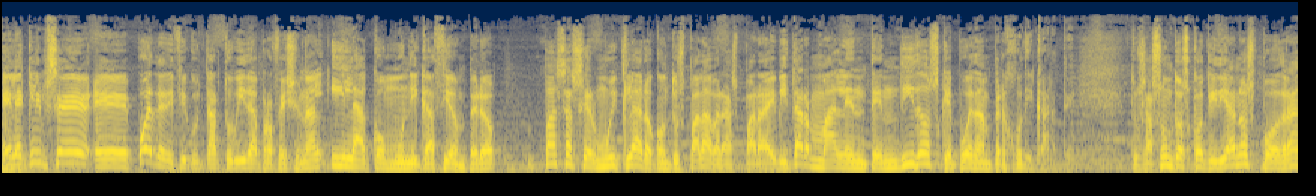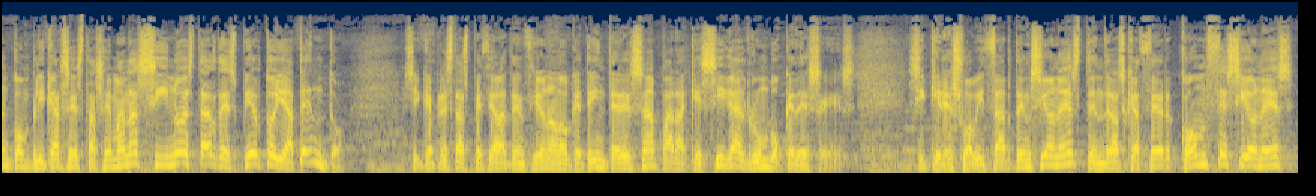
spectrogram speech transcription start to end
El eclipse eh, puede dificultar tu vida profesional y la comunicación, pero vas a ser muy claro con tus palabras para evitar malentendidos que puedan perjudicarte. Tus asuntos cotidianos podrán complicarse esta semana si no estás despierto y atento. Así que presta especial atención a lo que te interesa para que siga el rumbo que desees. Si quieres suavizar tensiones, tendrás que hacer concesiones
